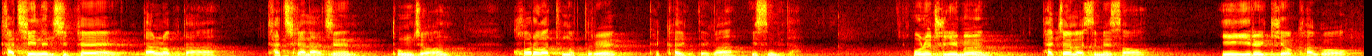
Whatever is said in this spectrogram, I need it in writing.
가치 있는 지폐 달러보다 가치가 낮은 동전, 쿼러 같은 것들을 택할 때가 있습니다. 오늘 주님은 8절 말씀에서 이 일을 기억하고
